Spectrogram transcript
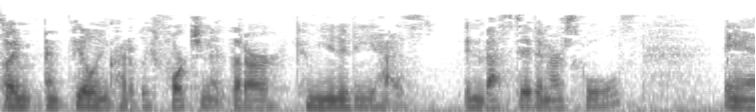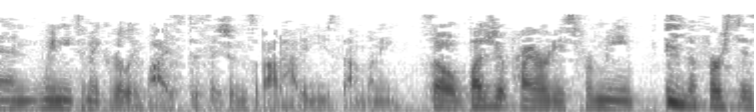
So I'm, I feel incredibly fortunate that our community has invested in our schools, and we need to make really wise decisions about how to use that money. So, budget priorities for me the first is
